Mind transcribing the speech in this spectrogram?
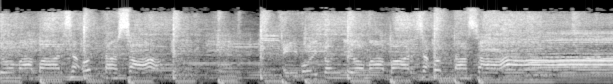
juomaa baarissa ottaa saa. Ei voiton juomaa baarissa ottaa saa.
